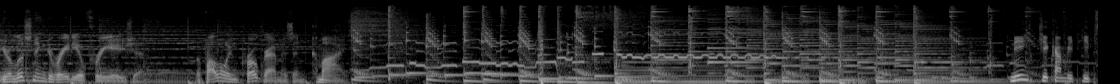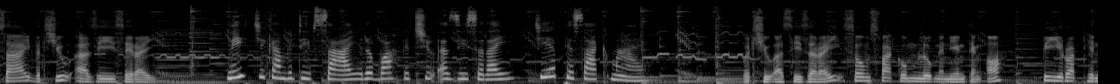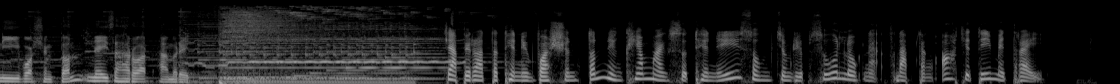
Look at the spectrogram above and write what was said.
You're listening to Radio Free Asia. The following program is in Khmer. Nǐ chi càm bi tiệp xáy vệt chiu a zì sê ray នេះជាកម្មវិធីផ្សាយរបស់ Vithu Azisari ជាភាសាខ្មែរ វិទ្យុអាស៊ីសេរីសូមស្វាគមន៍លោកអ្នកនាងទាំងអស់ពីរដ្ឋធានី Washington នៃសហរដ្ឋអាមេរិក ចាប់ពីរដ្ឋធានី Washington នាងខ្ញុំម៉ៅសុធានីសូមជម្រាបសួរលោកអ្នកស្ដាប់ទាំងអស់ជាទីមេត្រី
